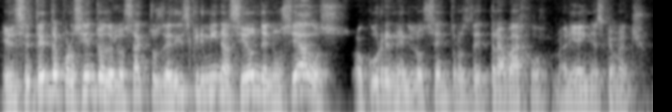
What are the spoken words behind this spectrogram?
El 70% de los actos de discriminación denunciados ocurren en los centros de trabajo. María Inés Camacho.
